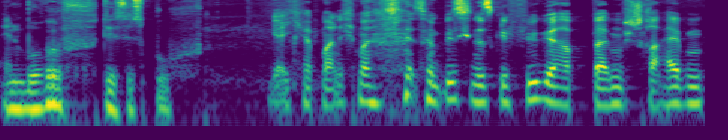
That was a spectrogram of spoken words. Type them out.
ein Wurf, dieses Buch. Ja, ich habe manchmal so ein bisschen das Gefühl gehabt beim Schreiben,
